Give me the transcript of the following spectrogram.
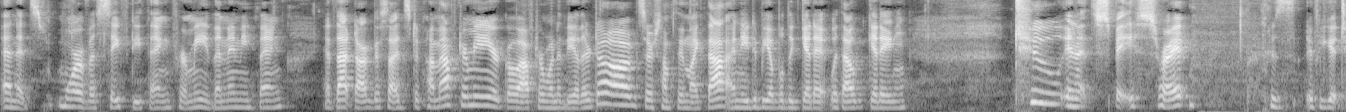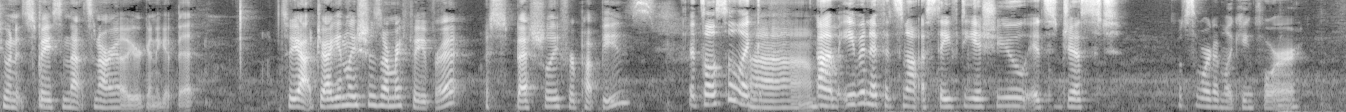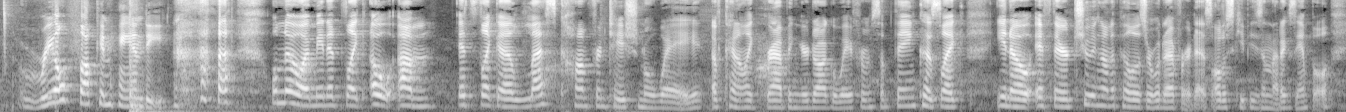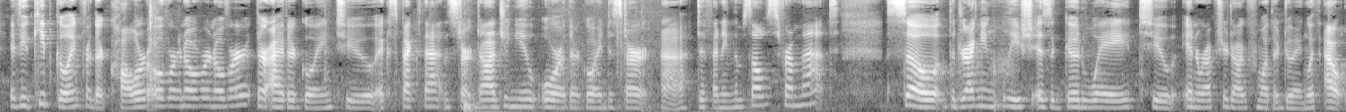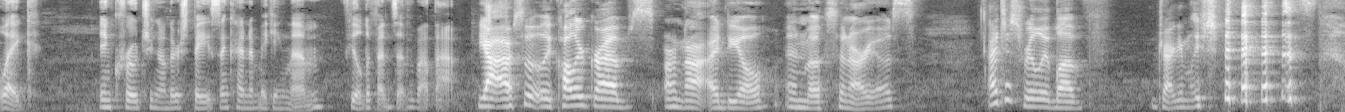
And it's more of a safety thing for me than anything. If that dog decides to come after me or go after one of the other dogs or something like that, I need to be able to get it without getting too in its space, right? Because if you get too in its space in that scenario, you're going to get bit. So, yeah, dragon leashes are my favorite, especially for puppies. It's also like, Um, um, even if it's not a safety issue, it's just, what's the word I'm looking for? real fucking handy. Well, no, I mean, it's like, oh, um, it's like a less confrontational way of kind of like grabbing your dog away from something. Cause, like, you know, if they're chewing on the pillows or whatever it is, I'll just keep using that example. If you keep going for their collar over and over and over, they're either going to expect that and start dodging you, or they're going to start uh, defending themselves from that. So, the dragging leash is a good way to interrupt your dog from what they're doing without like encroaching on their space and kind of making them feel defensive about that. Yeah, absolutely. Collar grabs are not ideal in most scenarios. I just really love dragon leashes.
